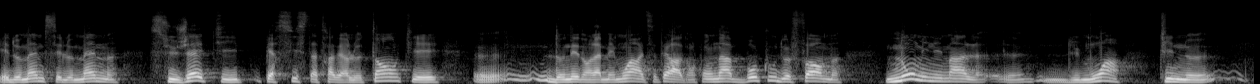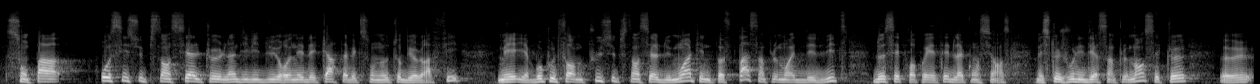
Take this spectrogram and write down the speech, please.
Et de même, c'est le même sujet qui persiste à travers le temps, qui est euh, donné dans la mémoire, etc. Donc on a beaucoup de formes non minimales euh, du moi qui ne sont pas aussi substantielle que l'individu René Descartes avec son autobiographie, mais il y a beaucoup de formes plus substantielles du moi qui ne peuvent pas simplement être déduites de ces propriétés de la conscience. Mais ce que je voulais dire simplement, c'est que euh,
